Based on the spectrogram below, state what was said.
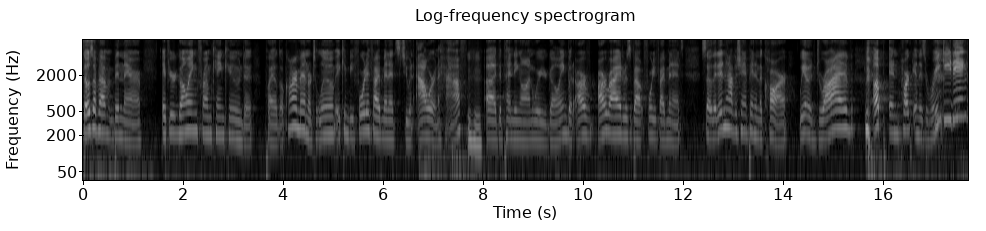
those of haven't been there if you're going from cancun to playa del carmen or tulum it can be 45 minutes to an hour and a half Mm-hmm. uh, depending on where you're going but our our ride was about 45 minutes so they didn't have the champagne in the car we had to drive up and park in this rinky dink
